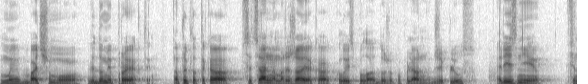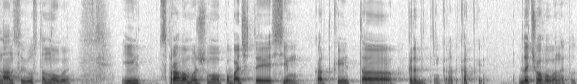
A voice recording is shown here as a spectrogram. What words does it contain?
ми бачимо відомі проекти. Наприклад, така соціальна мережа, яка колись була дуже популярна G+, різні фінансові установи. І справа можемо побачити сім картки та кредитні картки. До чого вони тут?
